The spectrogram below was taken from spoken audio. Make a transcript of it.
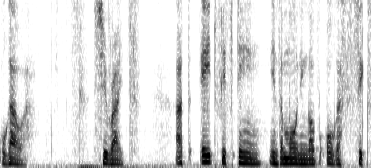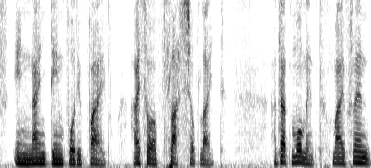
Ogawa. She writes, At 8.15 in the morning of August 6 in 1945, I saw a flash of light. At that moment, my friend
